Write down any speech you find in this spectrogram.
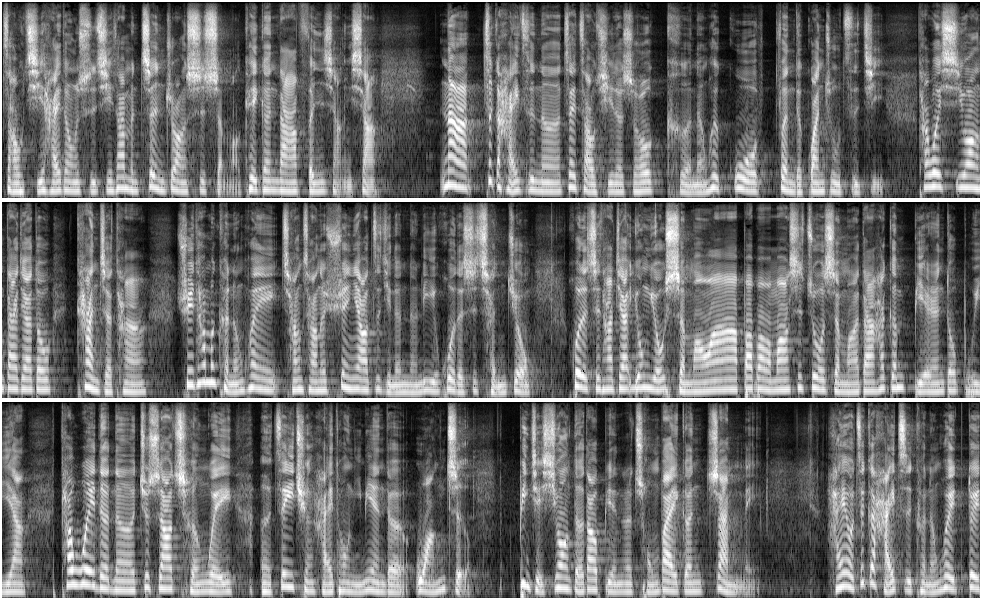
早期孩童时期，他们症状是什么？可以跟大家分享一下。那这个孩子呢，在早期的时候可能会过分的关注自己，他会希望大家都看着他。所以他们可能会常常的炫耀自己的能力，或者是成就，或者是他家拥有什么啊，爸爸妈妈是做什么的，他跟别人都不一样。他为的呢，就是要成为呃这一群孩童里面的王者，并且希望得到别人的崇拜跟赞美。还有这个孩子可能会对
